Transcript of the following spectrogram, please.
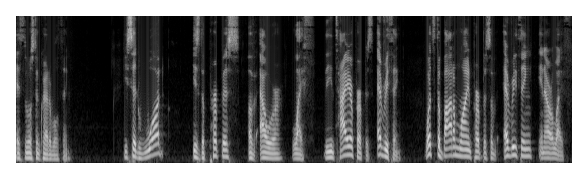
It's the most incredible thing. He said, What is the purpose of our life? The entire purpose, everything. What's the bottom line purpose of everything in our life?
